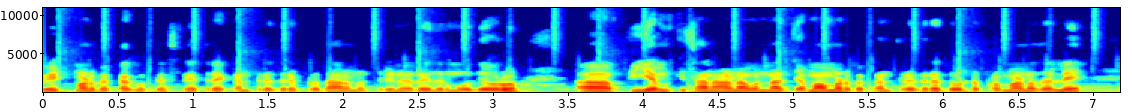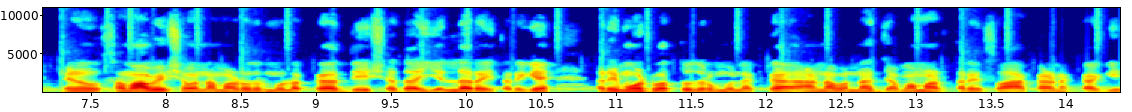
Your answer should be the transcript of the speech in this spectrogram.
ವೇಟ್ ಮಾಡಬೇಕಾಗುತ್ತೆ ಸ್ನೇಹಿತರೆ. ಯಾಕಂತ ಹೇಳಿದ್ರೆ ಪ್ರಧಾನಮಂತ್ರಿ ನರೇಂದ್ರ ಮೋದಿ ಅವರು ಪಿ ಎಂ ಕಿಸಾನ್ ಹಣವನ್ನ ಜಮಾ ಮಾಡ್ಬೇಕಂತ ಹೇಳಿದ್ರೆ ದೊಡ್ಡ ಪ್ರಮಾಣದಲ್ಲಿ, ಏನು, ಸಮಾವೇಶವನ್ನ ಮಾಡೋದ್ರ ಮೂಲಕ ದೇಶದ ಎಲ್ಲ ರೈತರಿಗೆ ರಿಮೋಟ್ ಒತ್ತೋದ್ರ ಮೂಲಕ ಹಣವನ್ನ ಜಮಾ ಮಾಡ್ತಾರೆ. ಸೊ ಆ ಕಾರಣಕ್ಕಾಗಿ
